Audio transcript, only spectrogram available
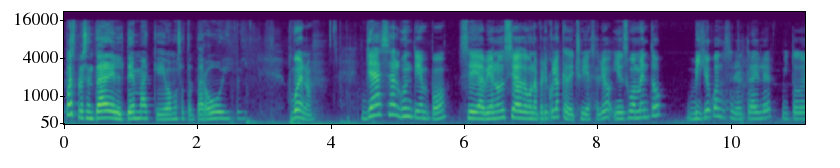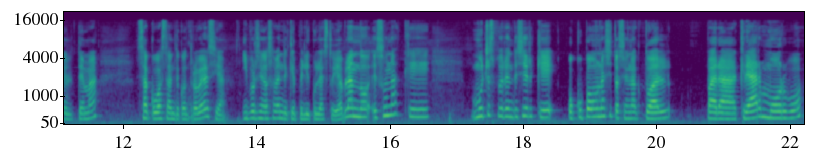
¿puedes presentar el tema que vamos a tratar hoy? Bueno, ya hace algún tiempo se había anunciado una película que de hecho ya salió y en su momento vi que cuando salió el tráiler y todo el tema sacó bastante controversia. Y por si no saben de qué película estoy hablando, es una que muchos podrían decir que ocupa una situación actual para crear morbo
